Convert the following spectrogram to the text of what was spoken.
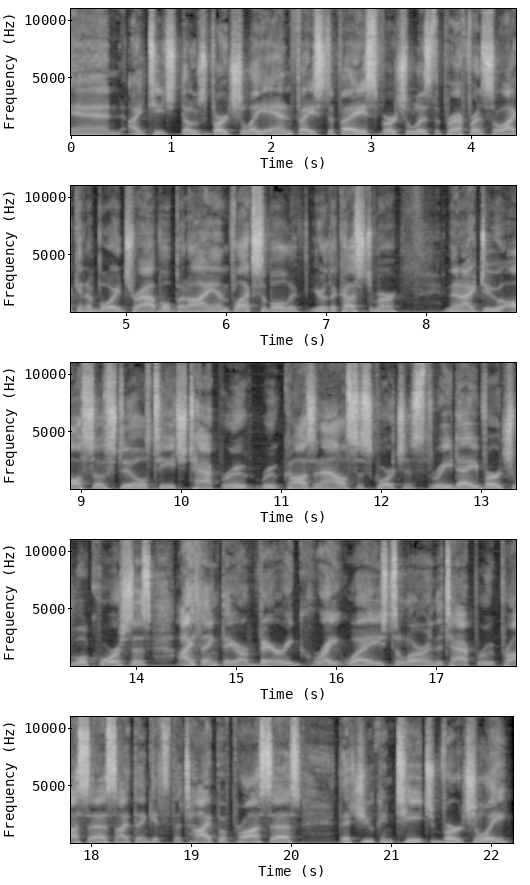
and I teach those virtually and face to face. Virtual is the preference, so I can avoid travel, but I am flexible if you're the customer. And then I do also still teach Taproot root cause analysis courses, three day virtual courses. I think they are very great ways to learn the Taproot process. I think it's the type of process that you can teach virtually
